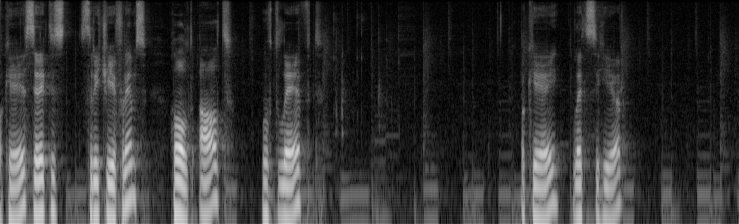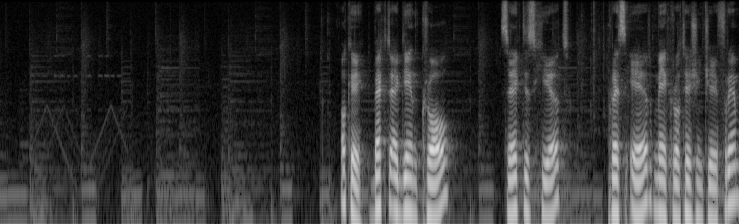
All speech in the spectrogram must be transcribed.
Okay select these three keyframes hold alt move to left. Okay let's see here. Okay, back to again crow. Select this here. Press R, make rotation keyframe.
